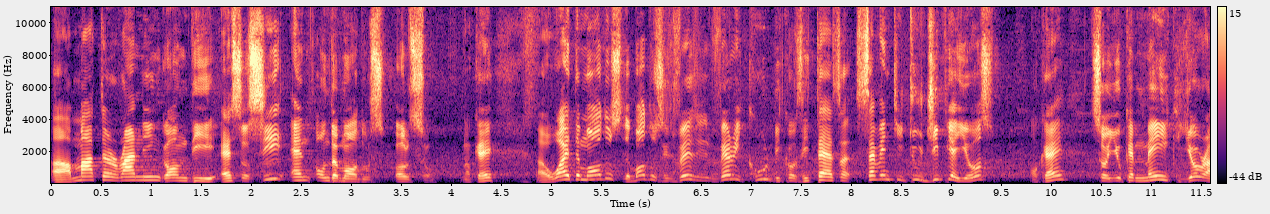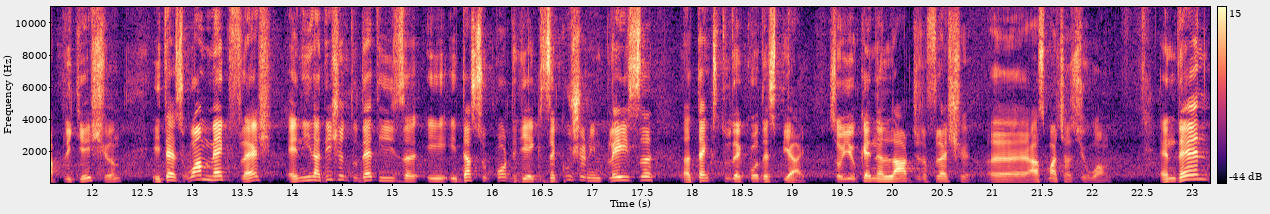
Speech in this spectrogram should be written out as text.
uh, Matter running on the SoC and on the modules also, okay? Uh, why the modules? The modules is very, very cool because it has uh, 72 GPIOs, okay? So you can make your application. It has one meg flash, and in addition to that, is, uh, it, it, does support the execution in place uh, thanks to the Quad SPI. So you can enlarge the flash uh, as much as you want. And then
